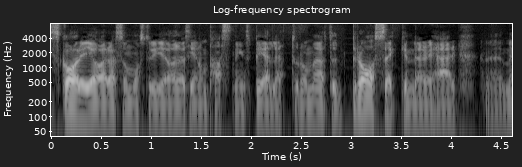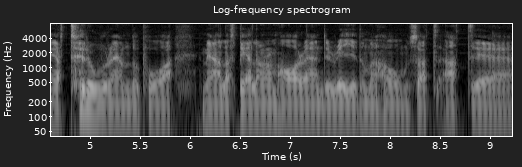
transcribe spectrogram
ska det göras så måste det göras genom passningsspelet och de möter ett bra secondary här, eh, men jag tror ändå på med alla spelarna de har och Andy Reid och med Holmes att, att, eh,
